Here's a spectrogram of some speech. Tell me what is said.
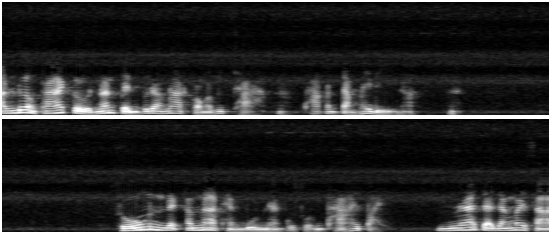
อันเรื่องพาให้เกิดนั้นเป็นไปด้วยอำนาจของอวิชชาพากันจำให้ดีนะ สูงในอำนาจแห่งบุญแห่งกุศลพาให้ไปแม้จะยังไม่สา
